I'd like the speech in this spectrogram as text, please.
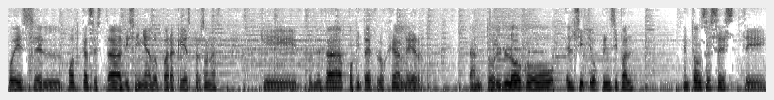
pues el podcast está diseñado para aquellas personas que pues les da poquito de flojera leer tanto el blog o el sitio principal. Entonces, este,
